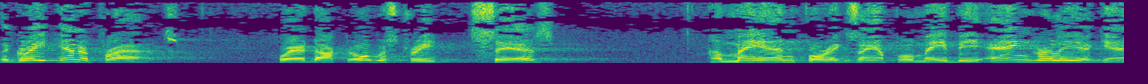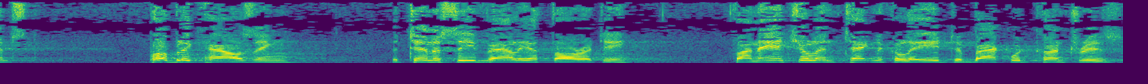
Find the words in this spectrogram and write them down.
The Great Enterprise, where Dr. Overstreet says, a man, for example, may be angrily against public housing, the Tennessee Valley Authority, financial and technical aid to backward countries,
